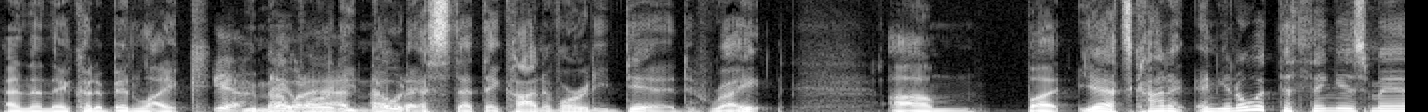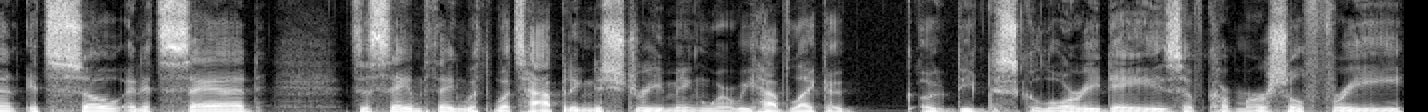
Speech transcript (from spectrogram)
And then they could have been like, yeah, you may have already had, noticed that they kind of already did, right? Um, but yeah, it's kind of, and you know what the thing is, man? It's so, and it's sad. It's the same thing with what's happening to streaming, where we have like a, a these glory days of commercial free,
